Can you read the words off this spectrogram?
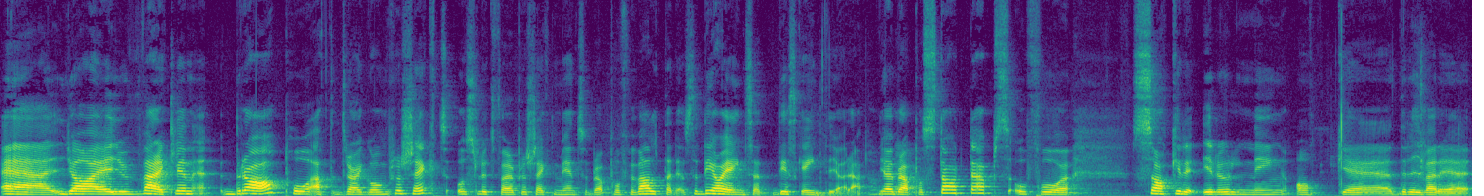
Eh, jag är ju verkligen bra på att dra igång projekt och slutföra projekt, men jag är inte så bra på att förvalta det. Så det har jag insett, det ska jag inte göra. Jag är bra på startups och få saker i rullning och eh, driva det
